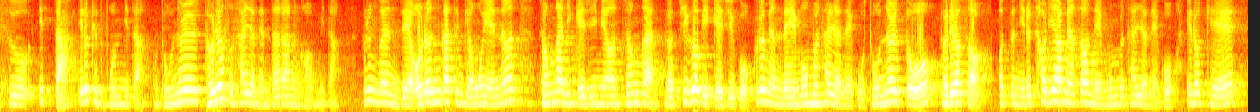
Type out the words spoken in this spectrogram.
수 있다. 이렇게도 봅니다. 돈을 들여서 살려낸다라는 겁니다. 그런 건 이제 어른 같은 경우에는 정관이 깨지면 정관, 그러니까 직업이 깨지고 그러면 내 몸을 살려내고 돈을 또 들여서 어떤 일을 처리하면서 내 몸을 살려내고 이렇게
